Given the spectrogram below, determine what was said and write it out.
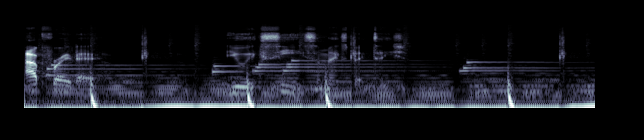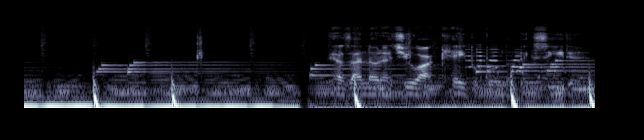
I pray that you exceed some expectations. Because I know that you are capable of exceeding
